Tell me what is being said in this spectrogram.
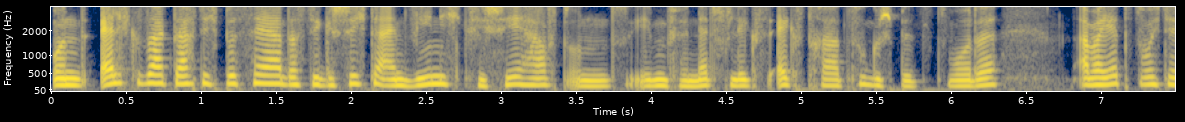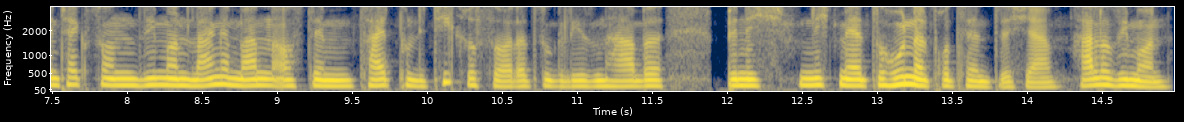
Und ehrlich gesagt dachte ich bisher, dass die Geschichte ein wenig klischeehaft und eben für Netflix extra zugespitzt wurde. Aber jetzt, wo ich den Text von Simon Langemann aus dem Zeitpolitikressort dazu gelesen habe, bin ich nicht mehr zu 100 Prozent sicher. Hallo Simon.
